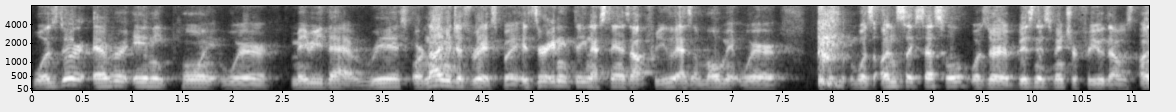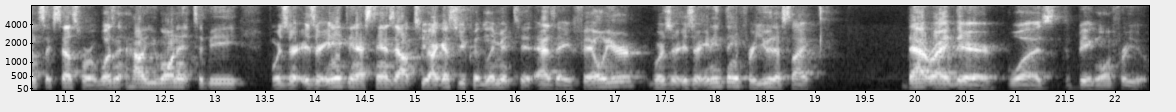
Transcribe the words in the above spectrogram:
was there ever any point where maybe that risk or not even just risk but is there anything that stands out for you as a moment where was unsuccessful? Was there a business venture for you that was unsuccessful or wasn't how you want it to be? Was there is there anything that stands out to you? I guess you could limit it as a failure. Was there is there anything for you that's like that right there was the big one for you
